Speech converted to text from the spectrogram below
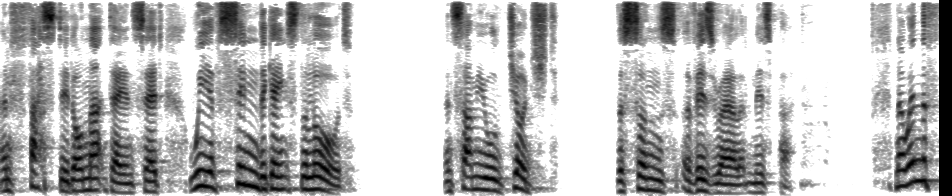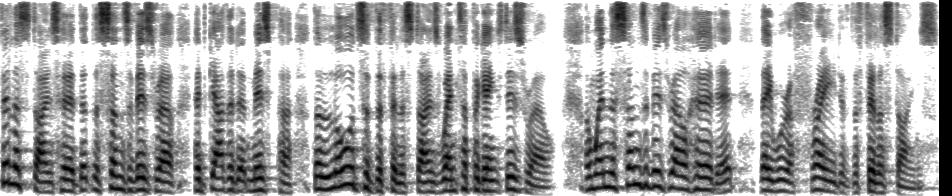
and fasted on that day and said, We have sinned against the Lord. And Samuel judged the sons of Israel at Mizpah. Now, when the Philistines heard that the sons of Israel had gathered at Mizpah, the lords of the Philistines went up against Israel. And when the sons of Israel heard it, they were afraid of the Philistines.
